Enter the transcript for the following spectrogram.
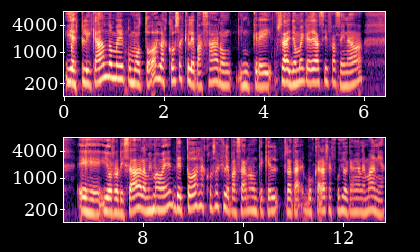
Y explicándome como todas las cosas que le pasaron, increíble. O sea, yo me quedé así fascinada eh, y horrorizada a la misma vez de todas las cosas que le pasaron antes que él tratara, buscara refugio acá en Alemania.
